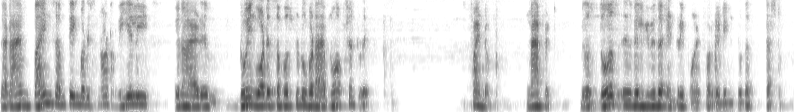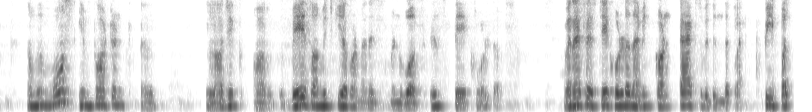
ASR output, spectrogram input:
that I am buying something but it's not really you know I am doing what it's supposed to do but I have no option today. Find out, map it because those will give you the entry point for getting into the customer. Now the most important uh, logic or base on which key account management works is stakeholders. When I say stakeholders, I mean contacts within the client, people.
